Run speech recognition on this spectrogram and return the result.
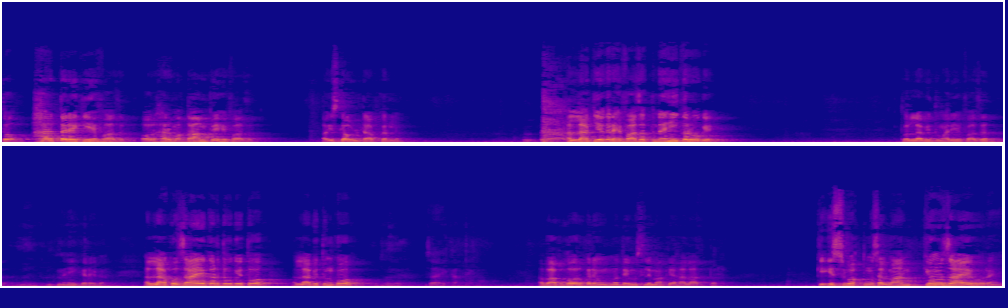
تو ہر طرح کی حفاظت اور ہر مقام پہ حفاظت۔ اور اس کا الٹا آپ کر لیں۔ اللہ کی اگر حفاظت نہیں کرو گے، تو اللہ بھی تمہاری حفاظت نہیں کرے گا۔ اللہ کو ضائع کر دو گے تو اللہ بھی تم کو ضائع کر اب آپ غور کریں امت مسلمہ کے حالات پر کہ اس وقت مسلمان کیوں ضائع ہو رہے ہیں؟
